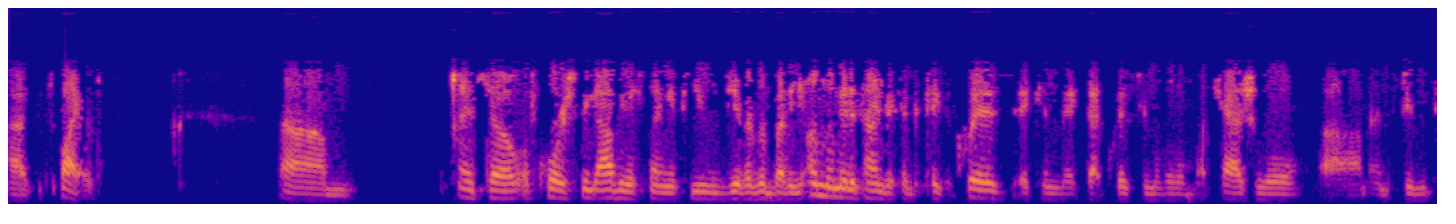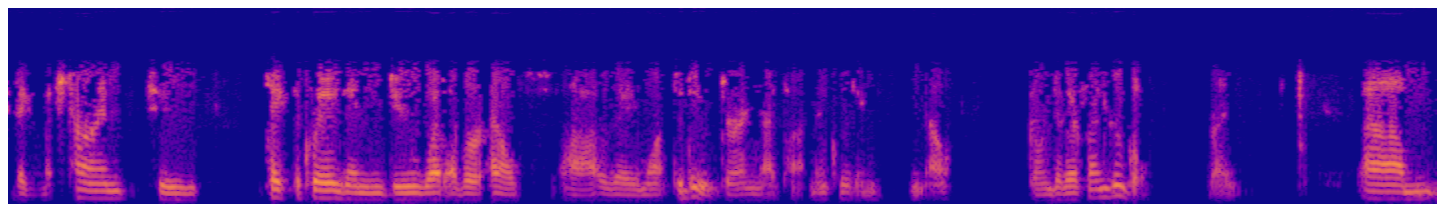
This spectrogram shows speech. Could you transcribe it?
has expired. Um, and so, of course, the obvious thing, if you give everybody unlimited time to take a quiz, it can make that quiz seem a little more casual, um, and students can take as much time to take the quiz and do whatever else uh, they want to do during that time, including, you know, going to their friend Google, right? Um,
